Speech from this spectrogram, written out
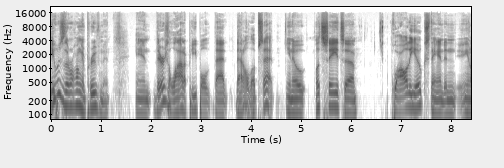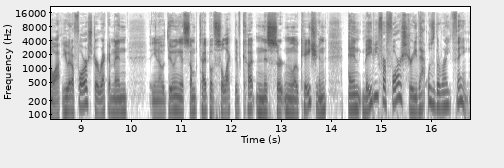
it was the wrong improvement. And there's a lot of people that that'll upset. You know, let's say it's a quality oak stand and you know you had a forester recommend you know doing a, some type of selective cut in this certain location and maybe for forestry that was the right thing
